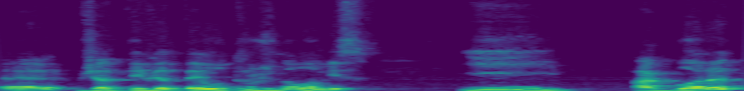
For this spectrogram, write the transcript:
é, já teve até outros nomes, e agora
